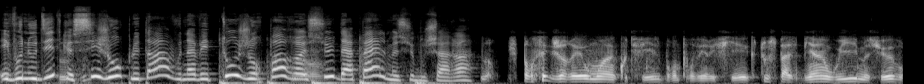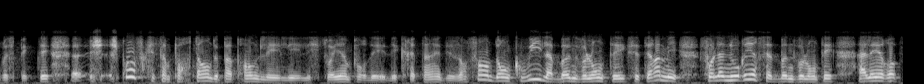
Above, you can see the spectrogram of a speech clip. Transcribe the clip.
et vous nous dites que mhm. six jours plus tard, vous n'avez toujours pas reçu d'appel, Monsieur Bouchara. Non, je pensais que j'aurais au moins un coup de fil, bon, pour vérifier que tout se passe bien. Oui, monsieur, vous respectez. Euh, je, pense que c'est important de ne pas prendre les, citoyens pour des, crétins et des enfants. Donc oui, la bonne volonté, etc. Mais faut la nourrir cette bonne volonté. À l'aéroport,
